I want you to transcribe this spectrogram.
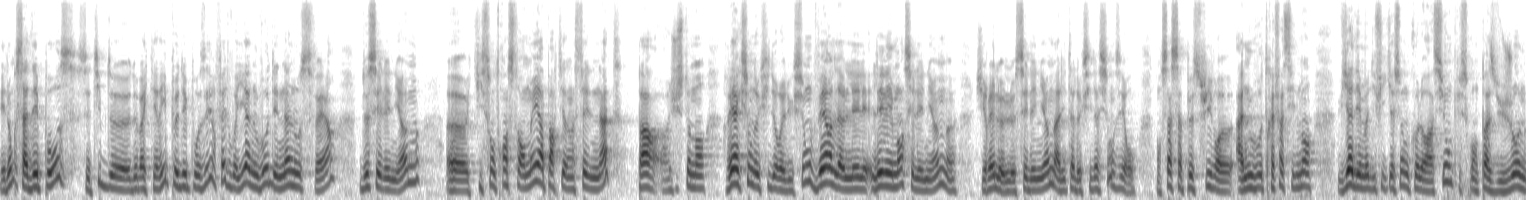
Et donc ça dépose, ce type de, bactérie peut déposer, en fait, vous voyez à nouveau des nanosphères de sélénium euh, qui sont transformées à partir d'un sélénate par justement réaction d'oxydoréduction vers l'élément sélénium, je dirais le, sélénium à l'état d'oxydation zéro. Donc ça, ça peut suivre euh, à nouveau très facilement via des modifications de coloration, puisqu'on passe du jaune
